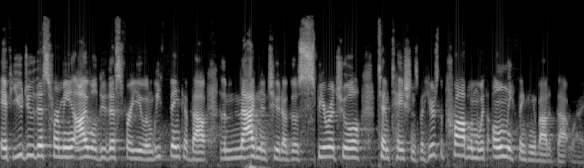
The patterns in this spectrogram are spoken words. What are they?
If you do this for me, I will do this for you. And we think about the magnitude of those spiritual temptations. But here's the problem with only thinking about it that way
